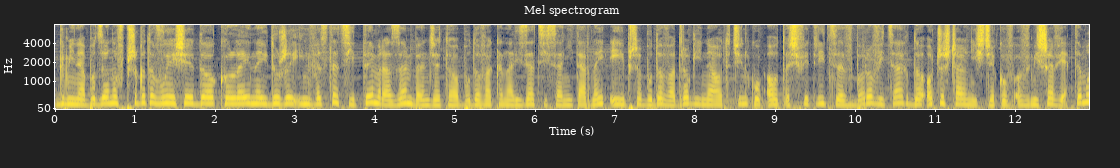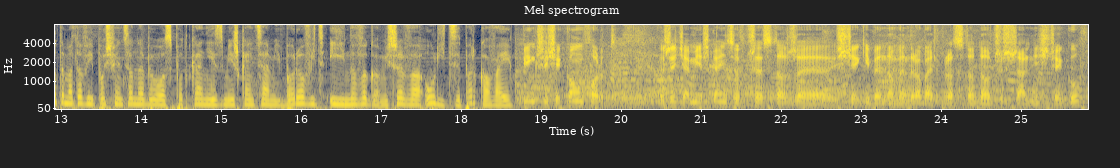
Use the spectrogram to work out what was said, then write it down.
Gmina Bodzanów przygotowuje się do kolejnej dużej inwestycji. Tym razem będzie to budowa kanalizacji sanitarnej i przebudowa drogi na odcinku od Świetlicy w Borowicach do oczyszczalni ścieków w Miszewie. Temu tematowi poświęcone było spotkanie z mieszkańcami Borowic i Nowego Miszewa ulicy Parkowej. Zwiększy się komfort życia mieszkańców przez to, że ścieki będą wędrować prosto do oczyszczalni ścieków,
